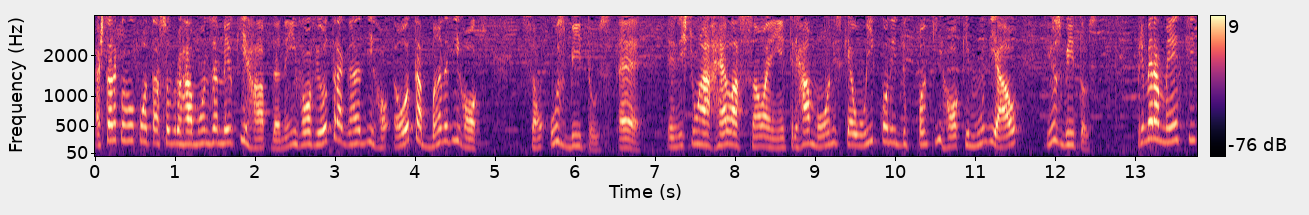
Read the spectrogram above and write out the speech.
A história que eu vou contar sobre o Ramones é meio que rápida, né? envolve outra, banda de outra banda de rock, são os Beatles. É, existe uma relação aí entre Ramones, que é o ícone do punk rock mundial, e os Beatles. Primeiramente,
